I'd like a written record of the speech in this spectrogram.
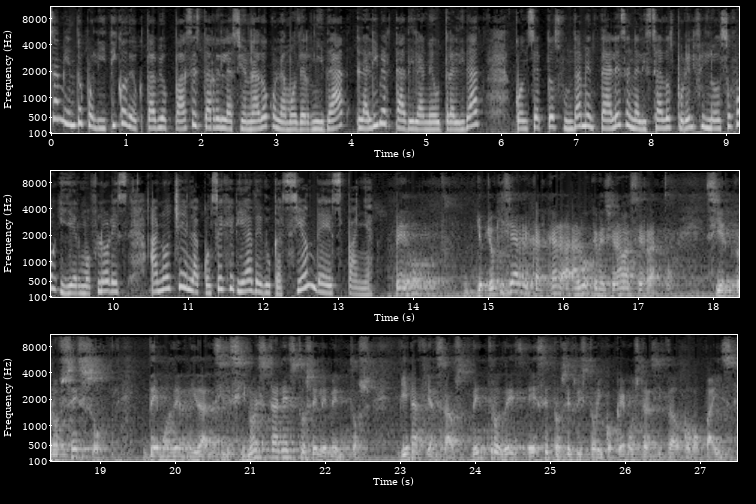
pensamiento político de Octavio Paz está relacionado con la modernidad, la libertad y la neutralidad, conceptos fundamentales analizados por el filósofo Guillermo Flores anoche en la Consejería de Educación de España. Pero yo, quisiera recalcar algo que mencionaba hace rato. Si el proceso de modernidad, es decir, si no están estos elementos bien afianzados dentro de ese proceso histórico que hemos transitado como país,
